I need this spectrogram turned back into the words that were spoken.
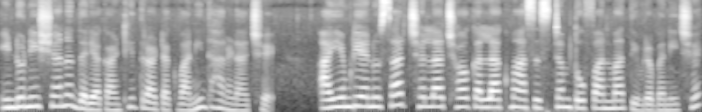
ઇન્ડોનેશિયાના દરિયાકાંઠે ત્રાટકવાની ધારણા છે. આઈએમડી અનુસાર છેલ્લા છ કલાકમાં આ સિસ્ટમ તોફાનમાં તીવ્ર બની છે,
